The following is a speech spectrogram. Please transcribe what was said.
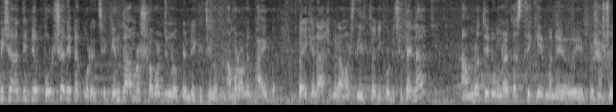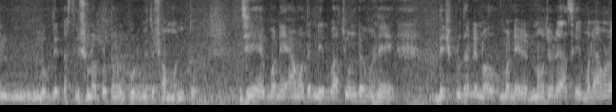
মিশা দ্বীপজল পরিষদ এটা করেছে, কিন্তু আমরা সবার জন্য ওপেন রেখেছিলাম। আমার অনেক ভাই এখানে আসবে আমার সাথে ইফতারি করেছে, তাই না? আমরা তো এটা ওনার কাছ থেকে মানে ওই প্রশাসন লোকদের কাছ থেকে শোনার পর আমরা গর্বিত, সম্মানিত যে মানে আমাদের নির্বাচনটা মানে দেশ প্রধানের মানে নজরে আছে মানে আমরা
